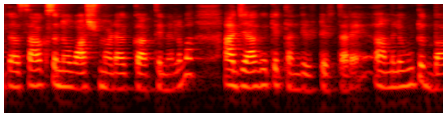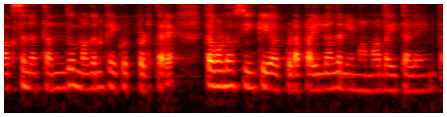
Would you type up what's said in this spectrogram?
ಈಗ ಸಾಕ್ಸನ್ನು ವಾಶ್ ಮಾಡೋಕ್ಕಾಗ್ತೀನಲ್ವ ಆ ಜಾಗಕ್ಕೆ ತಂದಿಟ್ಟಿರ್ತಾರೆ. ಆಮೇಲೆ ಊಟದ ಬಾಕ್ಸನ್ನು ತಂದು ಮಗನ ಕೈ ಕೊಟ್ಬಿಡ್ತಾರೆ. ತಗೊಂಡೋಗಿ ಸಿಂಕಿಗೆ ಹಾಕ್ಬಿಡಪ್ಪ, ಇಲ್ಲಾಂದ್ರೆ ನಿಮ್ಮ ಅಮ್ಮ ಬೈತಾಳೆ ಅಂತ.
